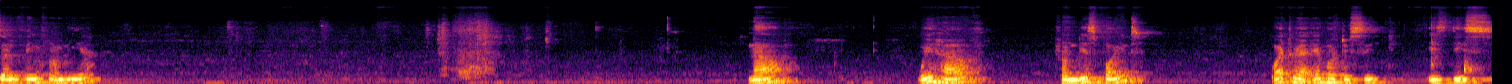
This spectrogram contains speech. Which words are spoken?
same thing from here. Now we have from this point what we are able to see is this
